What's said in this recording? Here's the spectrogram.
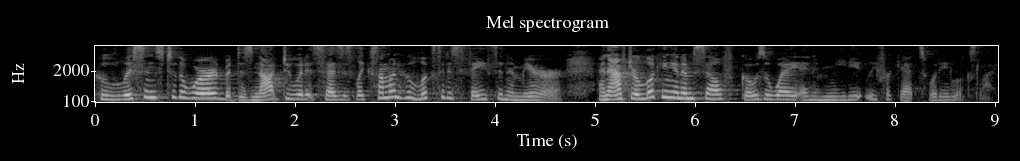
who listens to the word but does not do what it says is like someone who looks at his face in a mirror and after looking at himself goes away and immediately forgets what he looks like.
